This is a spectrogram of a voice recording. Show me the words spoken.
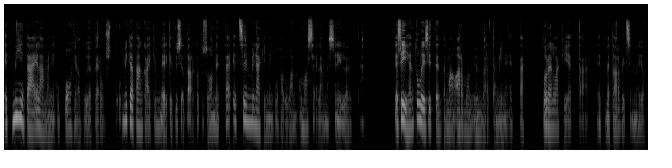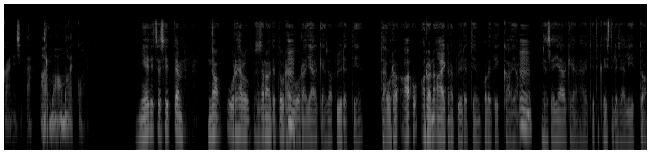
että mihin tämä elämä niinku pohjautuu ja perustuu. Mikä tämän kaiken merkitys ja tarkoitus on, että, että sen minäkin niinku haluan omassa elämässäni löytää. Ja siihen tuli sitten tämä armon ymmärtäminen, että todellakin, että, että me tarvitsemme jokainen sitä armoa omalle kohdalle. Mietitkö sitten, no urheilu, sä sanoit, että urheiluuran mm. jälkeen sua pyydettiin, tai uran aikana pyydettiin politiikkaa ja, mm. ja sen jälkeen lähdettiin kristilliseen liittoon.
